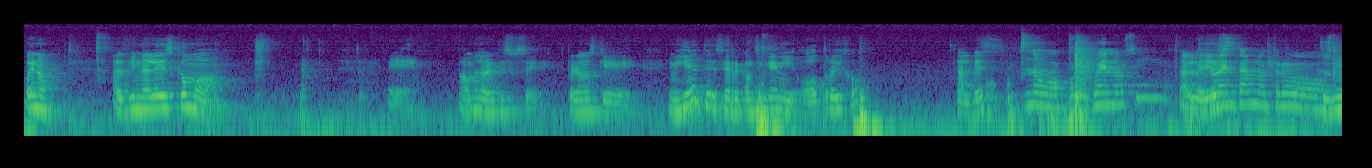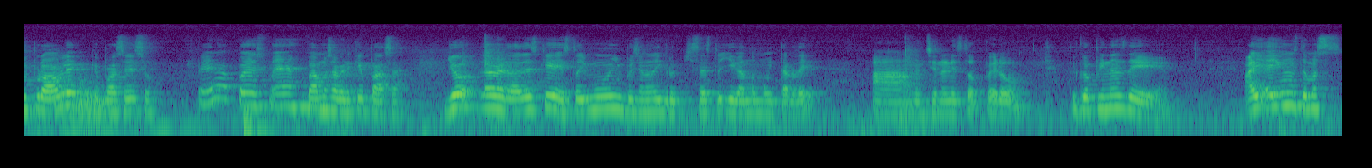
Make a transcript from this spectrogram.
bueno, al final es como. eh, vamos a ver qué sucede. Esperemos que. Imagínate, se reconcilien y otro hijo. Tal vez. No, por, bueno, sí. Tal vez. Rentan otro. Es muy probable que pase eso. Pero pues, eh, vamos a ver qué pasa. Yo, la verdad es que estoy muy impresionado y creo que quizá estoy llegando muy tarde a mencionar esto. Pero, ¿tú qué opinas de.? Hay, hay unos temas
